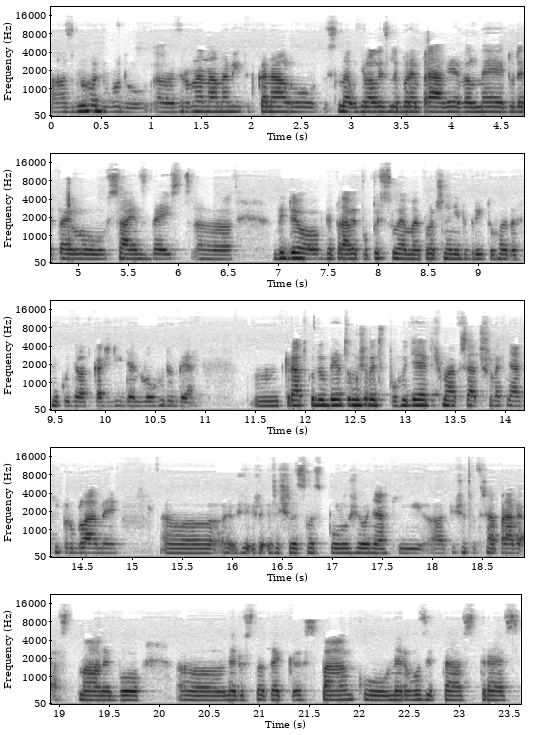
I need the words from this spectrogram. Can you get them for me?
a z mnoha důvodů. Eh, zrovna na mém YouTube kanálu jsme udělali s Liborem právě velmi do detailu science-based video, kde právě popisujeme, proč není dobrý tuhle techniku dělat každý den dlouhodobě. Mm, krátkodobě to může být v pohodě, když má třeba člověk nějaký problémy, Uh, řešili jsme spolu, že jo, nějaký, ať už je to třeba právě astma nebo uh, nedostatek spánku, nervozita, stres,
